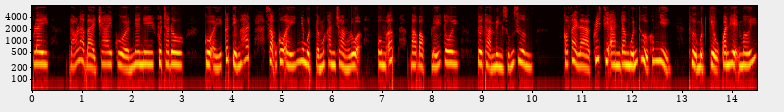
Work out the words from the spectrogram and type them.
play. Đó là bài trai của Nanny Furtado. Cô ấy cất tiếng hát, giọng cô ấy như một tấm khăn choàng lụa ôm ấp bao bọc lấy tôi. Tôi thả mình xuống giường. Có phải là Christian đang muốn thử không nhỉ? Thử một kiểu quan hệ mới.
